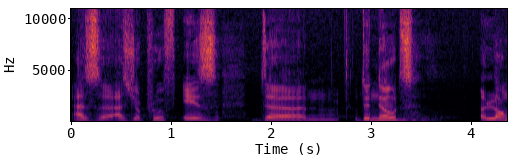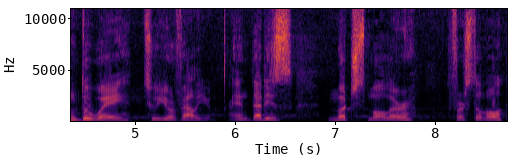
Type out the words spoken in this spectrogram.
as, uh, as your proof is the, um, the nodes along the way to your value. And that is much smaller, first of all,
